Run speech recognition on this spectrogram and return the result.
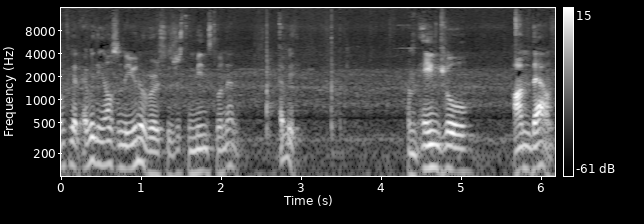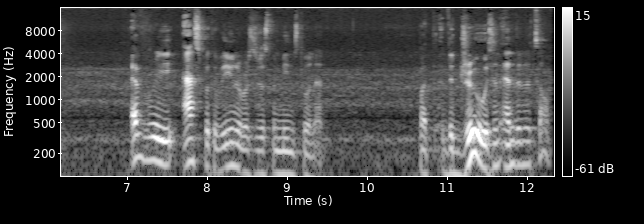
Don't forget, everything else in the universe is just a means to an end. Everything. From angel on down. Every aspect of the universe is just a means to an end. But the Jew is an end in itself.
